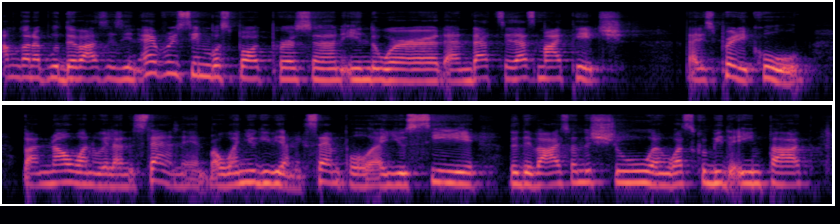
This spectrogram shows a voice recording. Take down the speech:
I'm gonna put devices in every single spot person in the world, and that's it. That's my pitch. That is pretty cool but no one will understand it. But when you give it an example and you see the device on the shoe and what could be the impact,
